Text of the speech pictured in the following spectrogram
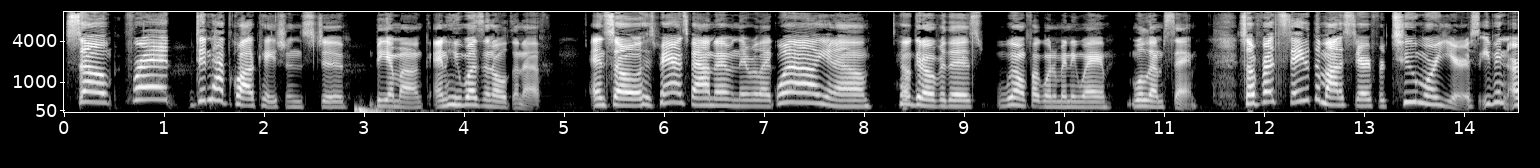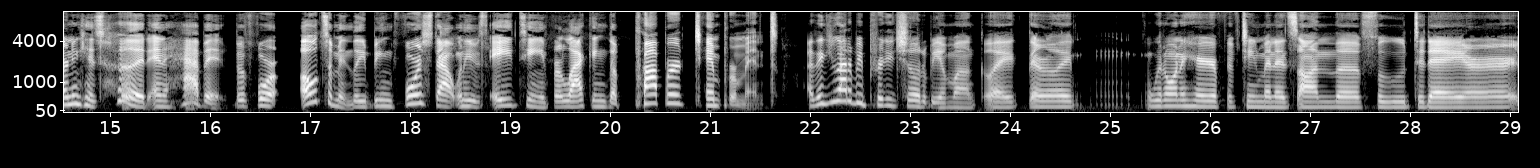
So Fred didn't have the qualifications to be a monk, and he wasn't old enough. And so his parents found him, and they were like, "Well, you know, he'll get over this. We don't fuck with him anyway. We'll let him stay." So Fred stayed at the monastery for two more years, even earning his hood and habit before ultimately being forced out when he was 18 for lacking the Proper temperament. I think you got to be pretty chill to be a monk. Like they were like, we don't want to hear your 15 minutes on the food today or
